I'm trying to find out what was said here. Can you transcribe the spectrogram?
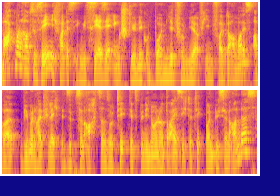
Mag man auch so sehen, ich fand das irgendwie sehr, sehr engstirnig und borniert von mir auf jeden Fall damals, aber wie man halt vielleicht mit 17, 18 so tickt, jetzt bin ich 39, da tickt man ein bisschen anders.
